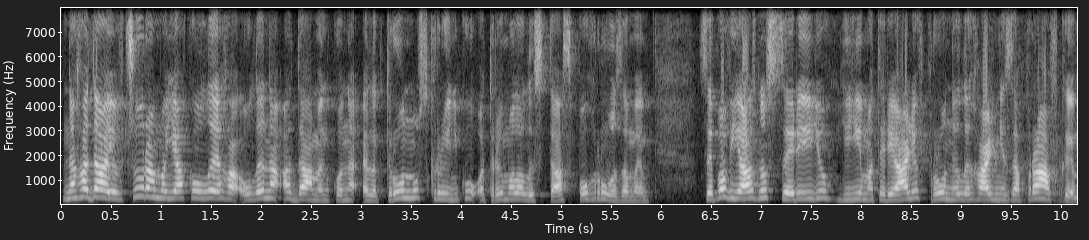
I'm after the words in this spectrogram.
Нагадаю, вчора моя колега Олена Адаменко на електронну скриньку отримала листа з погрозами. Це пов'язано з серією її матеріалів про нелегальні заправки.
